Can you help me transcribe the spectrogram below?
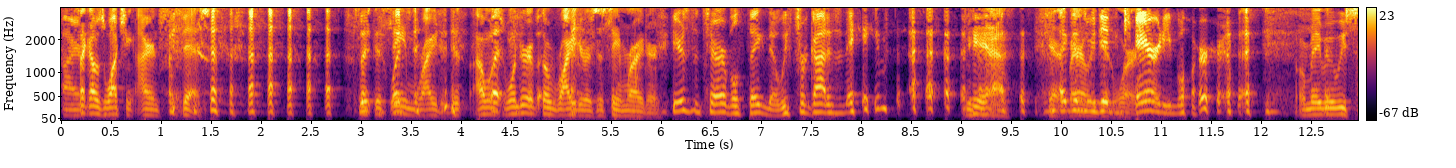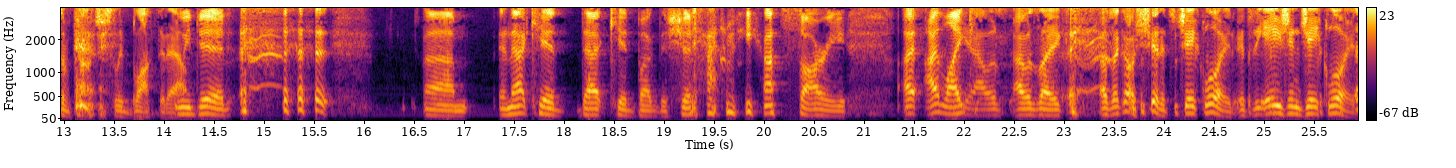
Iron- It's like I was watching Iron Fist. it's like the same writer. I almost wonder if the writer is the same writer. Here's the terrible thing, though. We forgot his name Yeah, because Apparently we didn't work. care anymore. or maybe we subconsciously blocked it out. we did. um, and that kid, that kid bugged the shit out of me. I'm sorry. I, I like. Yeah, I was. I was like, I was like, oh shit, it's Jake Lloyd. It's the Asian Jake Lloyd.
